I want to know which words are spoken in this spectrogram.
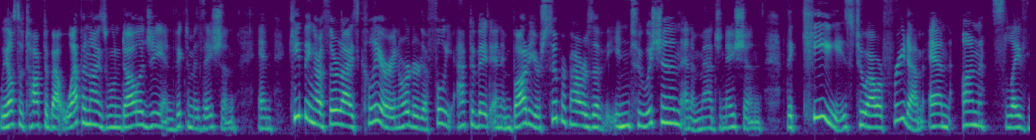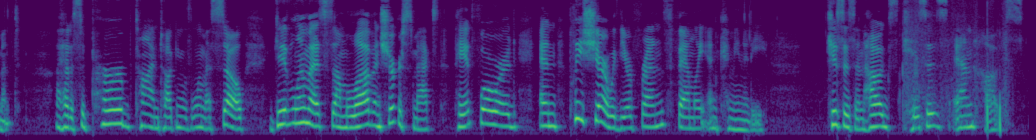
We also talked about weaponized woundology and victimization and keeping our third eyes clear in order to fully activate and embody your superpowers of intuition and imagination, the keys to our freedom and unslavement. I had a superb time talking with Luemas, so give Luemas some love and sugar smacks, pay it forward, and please share with your friends, family, and community. Kisses and hugs, kisses and hugs.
